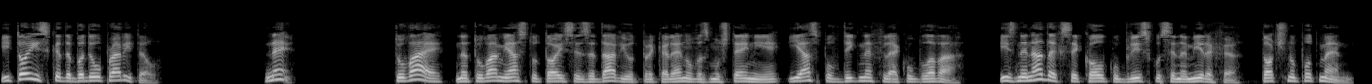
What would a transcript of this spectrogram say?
И той иска да бъде управител. Не. Това е, на това място той се задави от прекалено възмущение и аз повдигнах леко глава. Изненадах се колко близко се намираха, точно под мен.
